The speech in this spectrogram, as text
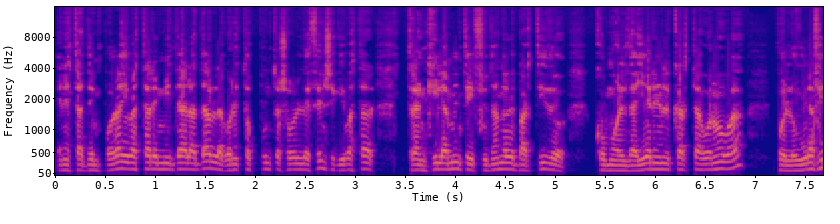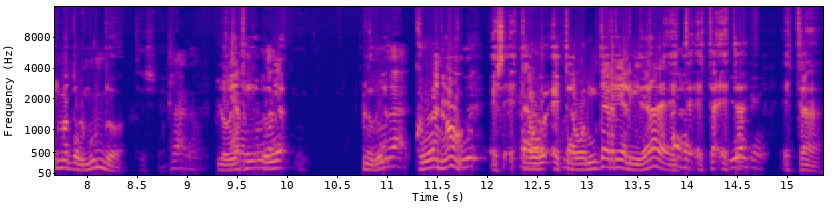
en esta temporada iba a estar en mitad de la tabla con estos puntos sobre el descenso y que iba a estar tranquilamente disfrutando de partidos como el de ayer en el Cartagonova, pues lo hubiera firmado todo el mundo. Claro. Lo hubiera, cruda, cruda, no, esta, bonita realidad, esta,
